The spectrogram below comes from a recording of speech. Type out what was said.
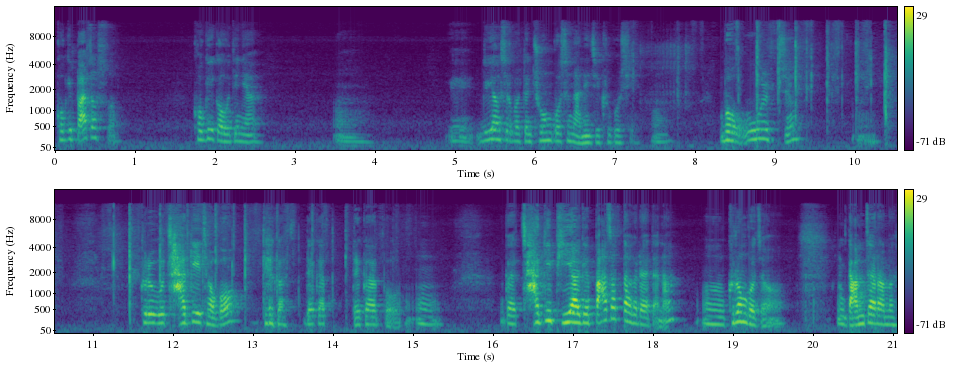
거기 빠졌어. 거기가 어디냐? 어. 예, 뉘앙스로 볼 땐 좋은 곳은 아니지 그곳이. 어. 뭐 우울증. 어. 그리고 자기 저거 내가 내가 내가 뭐 어. 그러니까 자기 비약에 빠졌다 그래야 되나? 어, 그런 거죠. 남자라면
